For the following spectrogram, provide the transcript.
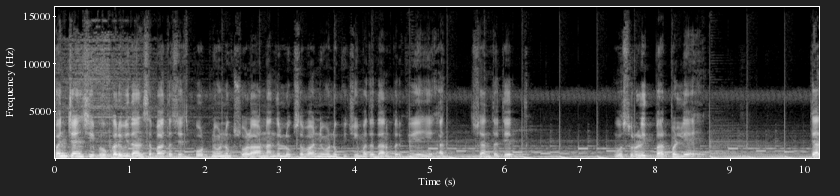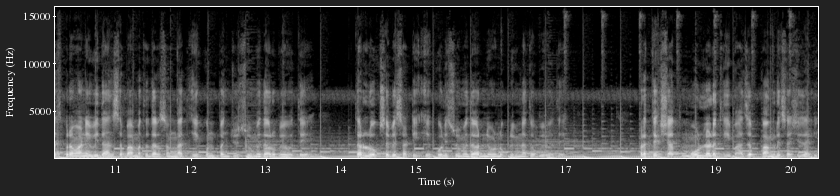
पंच्याऐंशी भोकर विधानसभा तसेच पोटनिवडणूक सोळा नांदेड लोकसभा निवडणुकीची मतदान प्रक्रिया ही शांततेत व सुरळीत पार पडली आहे. त्याचप्रमाणे विधानसभा मतदारसंघात एकूण पंचवीस उमेदवार उभे होते तर लोकसभेसाठी एकोणीस उमेदवार निवडणूक रिंगणात उभे होते. प्रत्यक्षात मूळ लढत ही भाजप काँग्रेसाशी झाली.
